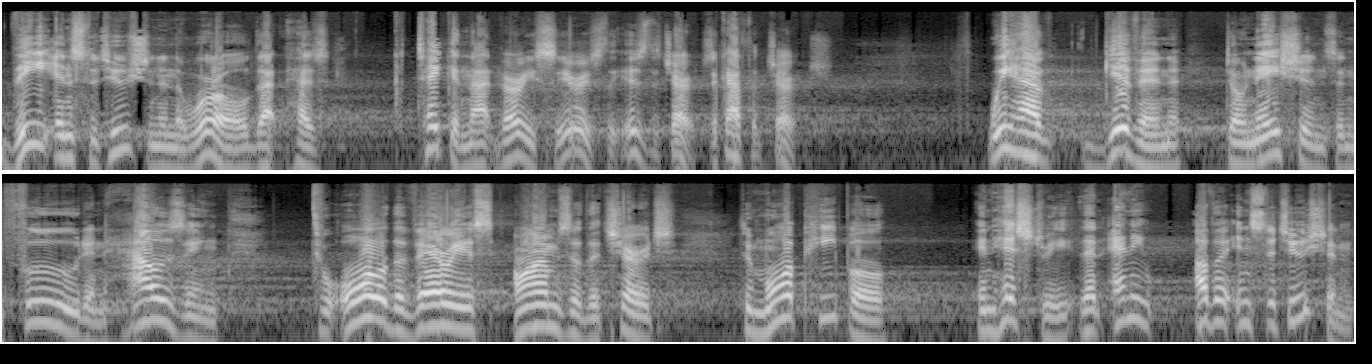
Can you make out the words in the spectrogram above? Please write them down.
the institution in the world that has taken that very seriously is the church, the Catholic Church. We have given donations and food and housing to all of the various arms of the church to more people in history than any other institution.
